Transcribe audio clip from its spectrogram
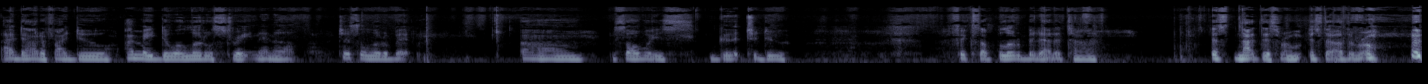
I doubt if I do. I may do a little straightening up. Just a little bit. Um, it's always good to do. Fix up a little bit at a time. It's not this room. It's the other room.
